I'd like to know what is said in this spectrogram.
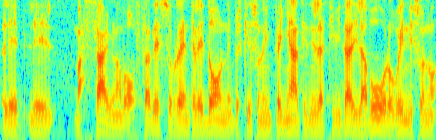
le, le massai una volta, adesso prende le donne perché sono impegnate nelle attività di lavoro, quindi sono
